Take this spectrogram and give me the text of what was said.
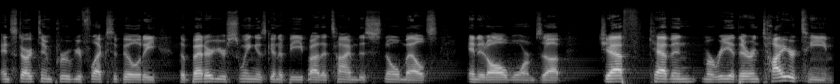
and start to improve your flexibility, the better your swing is going to be by the time this snow melts and it all warms up. Jeff, Kevin, Maria, their entire team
